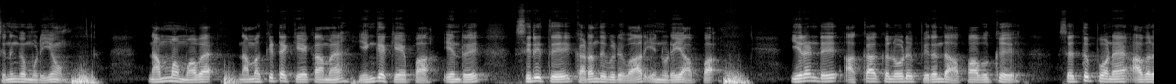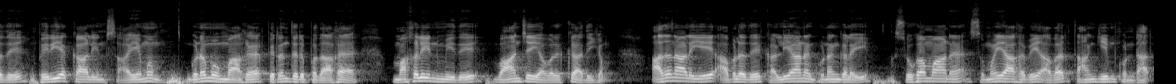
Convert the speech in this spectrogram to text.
சினுங்க முடியும். நம்ம மவ நம்மக்கிட்ட கேட்காம எங்கே கேட்பா என்று சிரித்து கடந்து விடுவார் என்னுடைய அப்பா. இரண்டு அக்காக்களோடு பிறந்த அப்பாவுக்கு செத்துப்போன அவரது பெரிய காலின் சாயமும் குணமுமாக பிறந்திருப்பதாக மகளின் மீது வாஞ்சை அவருக்கு அதிகம். அதனாலேயே அவளது கல்யாண குணங்களை சுகமான சுமையாகவே அவர் தாங்கியும் கொண்டார்.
